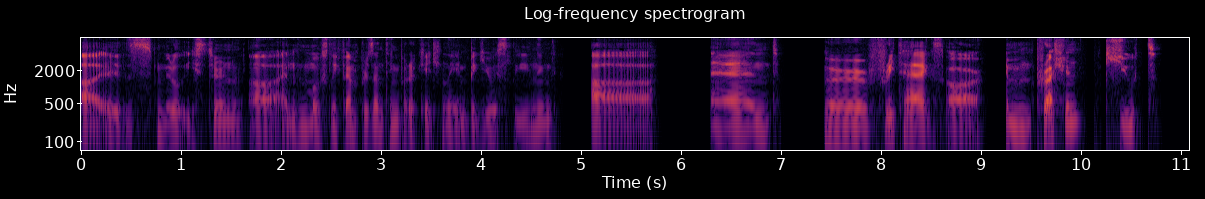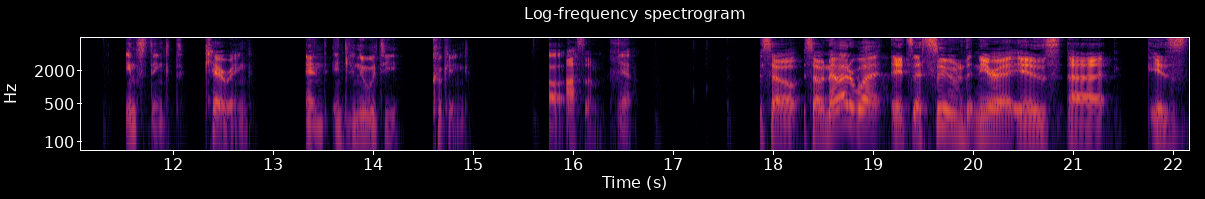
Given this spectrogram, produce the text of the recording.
uh, is Middle Eastern uh, and mostly femme presenting, but occasionally ambiguous leaning. Uh, and her free tags are impression, cute, instinct, caring, and ingenuity, cooking. Uh, Awesome. Yeah. So so no matter what, it's assumed that Nira is uh is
